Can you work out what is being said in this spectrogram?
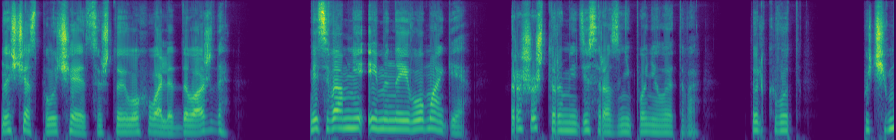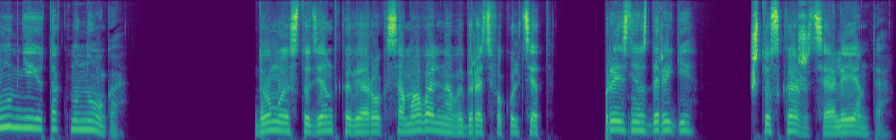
но сейчас получается, что его хвалят дважды. Ведь во мне именно его магия. Хорошо, что Рамеди сразу не понял этого. Только вот почему у меня ее так много?» «Думаю, студентка Виарок сама вольна выбирать факультет», — произнес Дороги. «Что скажете, Алиента?»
